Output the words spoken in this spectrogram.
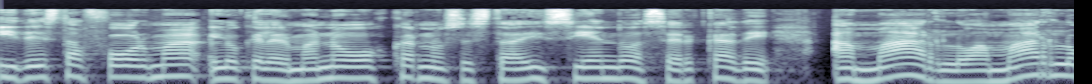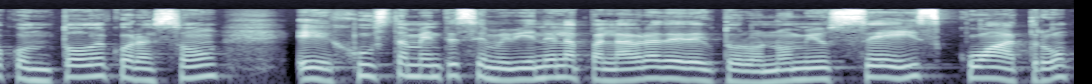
Y de esta forma, lo que el hermano Oscar nos está diciendo acerca de amarlo, amarlo con todo el corazón, eh, justamente se me viene la palabra de Deuteronomio 6, 4,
